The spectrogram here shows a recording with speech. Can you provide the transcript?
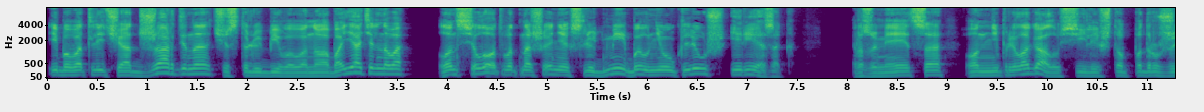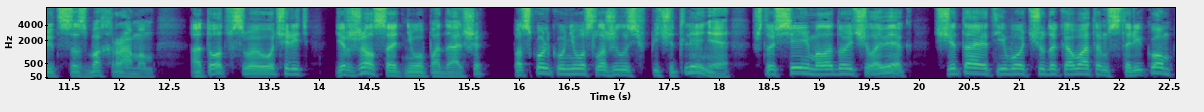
ибо, в отличие от Джардина, честолюбивого, но обаятельного, Ланселот в отношениях с людьми был неуклюж и резок. Разумеется, он не прилагал усилий, чтобы подружиться с Бахрамом, а тот, в свою очередь, держался от него подальше, поскольку у него сложилось впечатление, что сей молодой человек считает его чудаковатым стариком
